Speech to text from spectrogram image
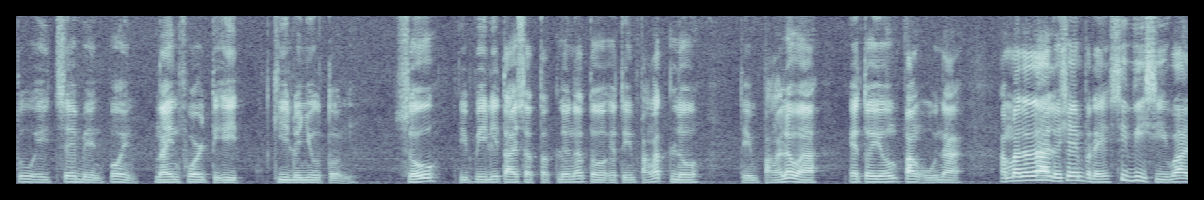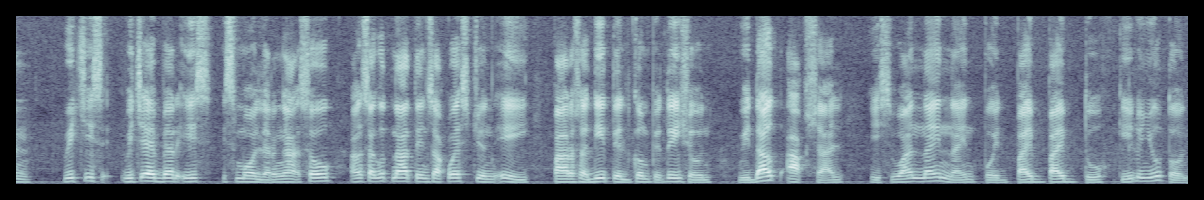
287.948 kilonewton. So, pipili tayo sa tatlo na to. Ito yung pangatlo, ito yung pangalawa, ito yung panguna. Ang mananalo, syempre, si VC1, which is, whichever is smaller nga. So, ang sagot natin sa question A para sa detailed computation without actual is 199.552 kilonewton.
